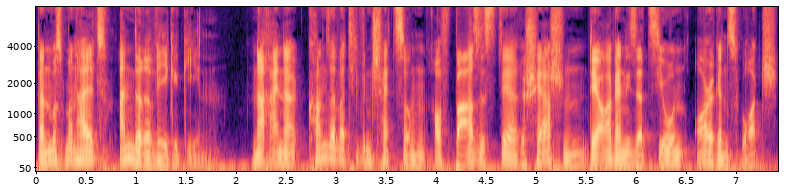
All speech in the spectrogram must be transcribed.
dann muss man halt andere Wege gehen. Nach einer konservativen Schätzung auf Basis der Recherchen der Organisation Organs Watch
